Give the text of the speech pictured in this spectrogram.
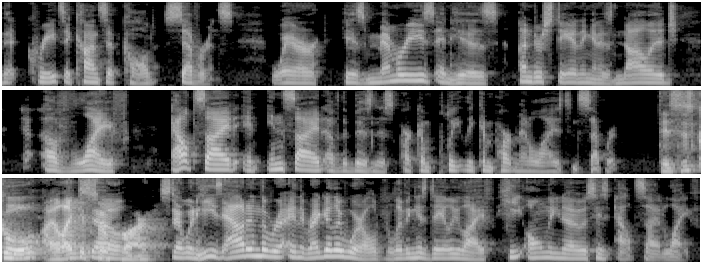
that creates a concept called severance, where his memories and his understanding and his knowledge of life outside and inside of the business are completely compartmentalized and separate. This is cool. I like it so, So- far. So when he's out in the re- in the regular world, living his daily life, he only knows his outside life.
